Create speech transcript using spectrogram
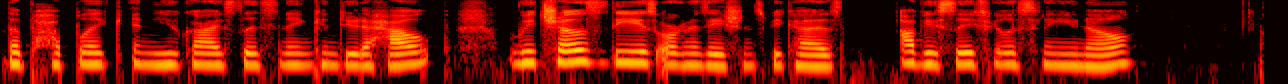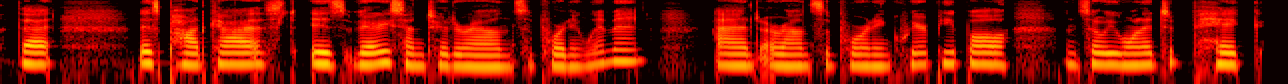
the public and you guys listening can do to help. We chose these organizations because obviously, if you're listening, you know that this podcast is very centered around supporting women and around supporting queer people. And so we wanted to pick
